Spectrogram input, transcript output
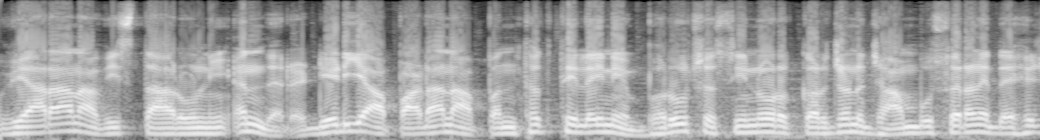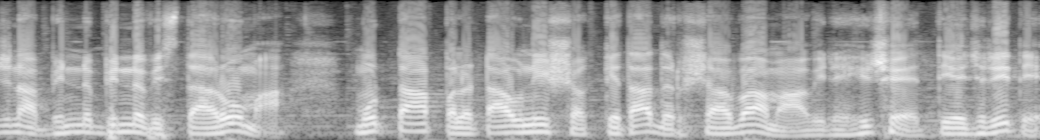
વ્યારાના વિસ્તારોની અંદર ડેડિયાપાડાના પંથકથી લઈને ભરૂચ, સિનોર, કરજણ, જાંબુસર અને દહેજના ભિન્ન ભિન્ન વિસ્તારોમાં મોટા પલટાવની શક્યતા દર્શાવવામાં આવી રહી છે. તે જ રીતે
